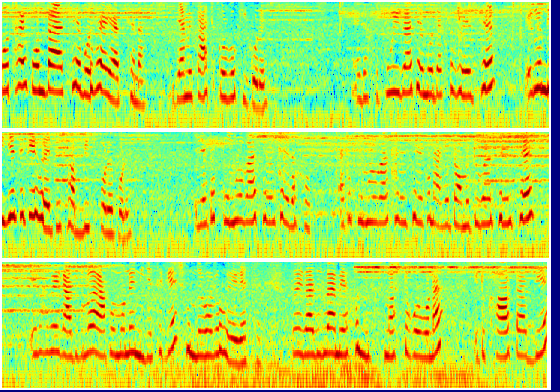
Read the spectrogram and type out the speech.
কোথায় কোনটা আছে বোঝাই যাচ্ছে না যে আমি কাজ করব কি করে। এই দেখো, পুঁই গাছের মধ্যে একটা হয়েছে। এগুলো নিজে থেকেই হয়েছে, সব বীজ পড়ে পড়ে। এই যে একটা কুমড়ো গাছ হয়েছে দেখো, একটা কুমড়ো গাছ হয়েছে, এখানে আগে টমেটো গাছ হয়েছে। এভাবে গাছগুলো আপন মনে নিজে থেকে সুন্দরভাবে হয়ে গেছে। তো এই গাছগুলো আমি এখন নষ্ট করব না, একটু খাওয়ার টাওয়ার দিয়ে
